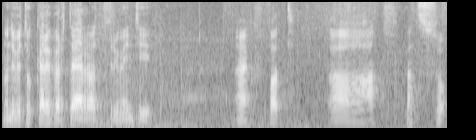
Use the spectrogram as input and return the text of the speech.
Non deve toccare per terra, altrimenti... Ecco, infatti. Ah, cazzo.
